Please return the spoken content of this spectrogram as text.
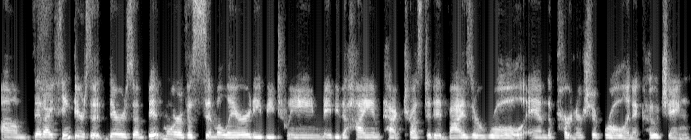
um, that I think there's a there's a bit more of a similarity between maybe the high impact trusted advisor role and the partnership role in a coaching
